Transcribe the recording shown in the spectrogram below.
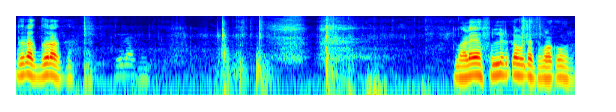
ದೂರ ಹಾಕು ದೂರ ಹಾಕು ಮಳೆ ಫುಲ್ ಹಿಡ್ಕೊಂಬಿಟ್ಟೈತೆ ಮಾಡ್ಕೊಂಬರು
